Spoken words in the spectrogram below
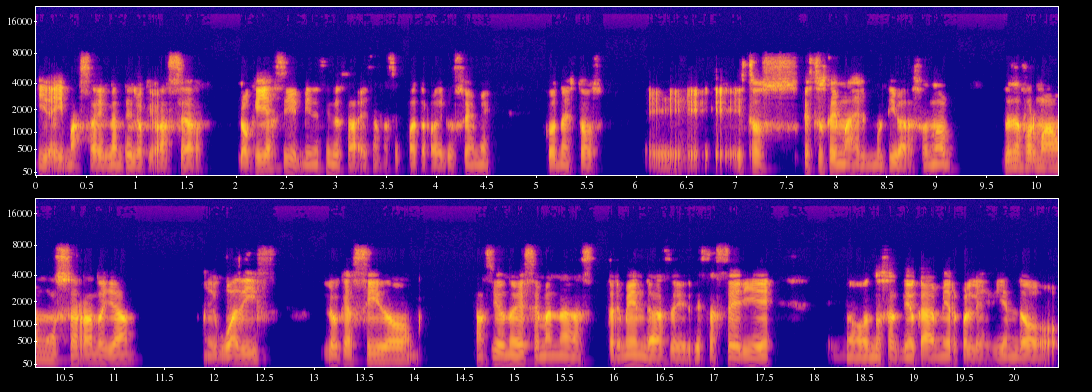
y de ahí más adelante lo que va a ser, lo que ya sí viene siendo esta, esta fase 4 del UCM con estos, eh, estos, estos temas del multiverso, ¿no? De esa forma vamos cerrando ya el What If, lo que ha sido, han sido nueve semanas tremendas de, esta serie, no, nos ha tenido cada miércoles viendo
